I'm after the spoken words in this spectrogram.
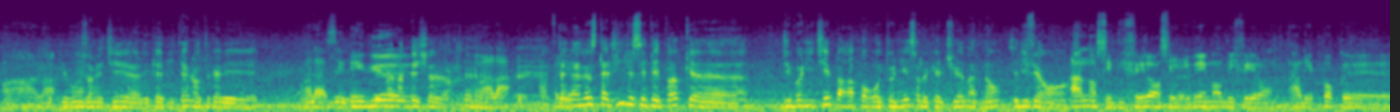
Voilà. Et puis vous en étiez euh, les capitaines, en tout cas les, Voilà, c'est des vieux. Voilà. T'as la nostalgie de cette époque euh, du bonitier par rapport au tonnier sur lequel tu es maintenant C'est différent. hein ah non, c'est différent, c'est vraiment différent. À l'époque, euh,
